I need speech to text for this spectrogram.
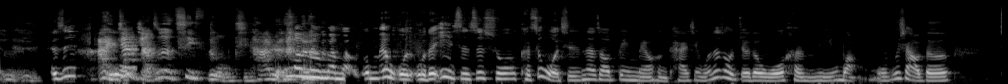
可是，哎，你这样讲真的气死我们其他人。没有没有 没有没有，我没有我我的意思是说，可是我其实那时候并没有很开心。我那时候觉得我很迷惘，我不晓得。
